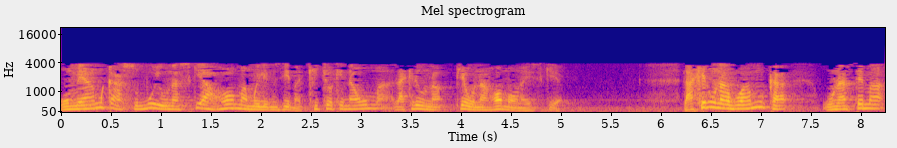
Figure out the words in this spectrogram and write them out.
umeamka asubuhi unasikia homa mwili mzima. Kichwa kinauma lakini una, pia una homa unaisikia. Lakini unavyoamka unasema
